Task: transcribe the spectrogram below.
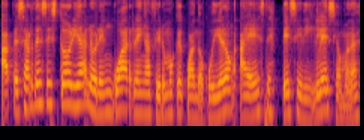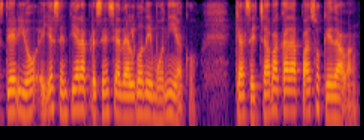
A pesar de esa historia, Loren Warren afirmó que cuando acudieron a esta especie de iglesia o monasterio, ella sentía la presencia de algo demoníaco, que acechaba cada paso que daban.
